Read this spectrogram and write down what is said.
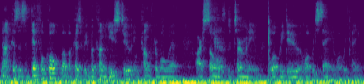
Not because it's difficult, but because we become used to and comfortable with our souls determining what we do and what we say and what we think.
